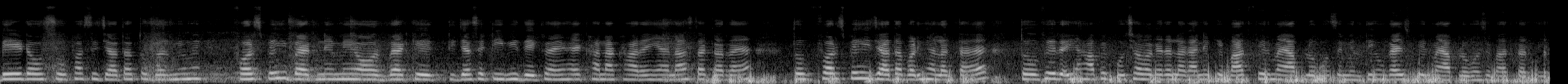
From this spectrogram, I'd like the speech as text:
बेड और सोफ़ा से ज़्यादा तो गर्मियों में फर्श पे ही बैठने में और बैठ के जैसे टीवी देख रहे हैं, खाना खा रहे हैं, नाश्ता कर रहे हैं तो फर्श पे ही ज़्यादा बढ़िया लगता है। तो फिर यहाँ पे पोछा वगैरह लगाने के बाद फिर मैं आप लोगों से मिलती हूँ। गाइज़ फिर मैं आप लोगों से बात करती हूँ।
